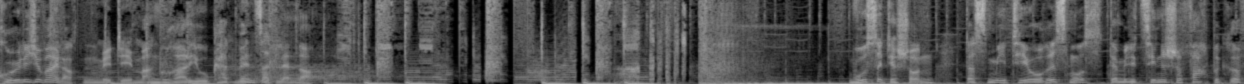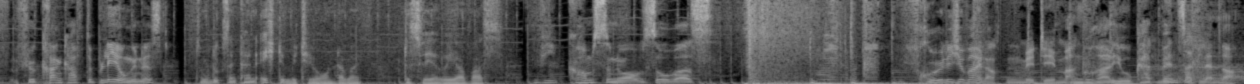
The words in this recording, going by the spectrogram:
Fröhliche Weihnachten mit dem Mangoradio Kadvenzatländer. Wusstet ihr schon, dass Meteorismus der medizinische Fachbegriff für krankhafte Blähungen ist? Zum Glück sind keine echte Meteoren dabei. Das wäre ja was. Wie kommst du nur auf sowas? Fröhliche Weihnachten mit dem Mangoradio Kadvenzatländer.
